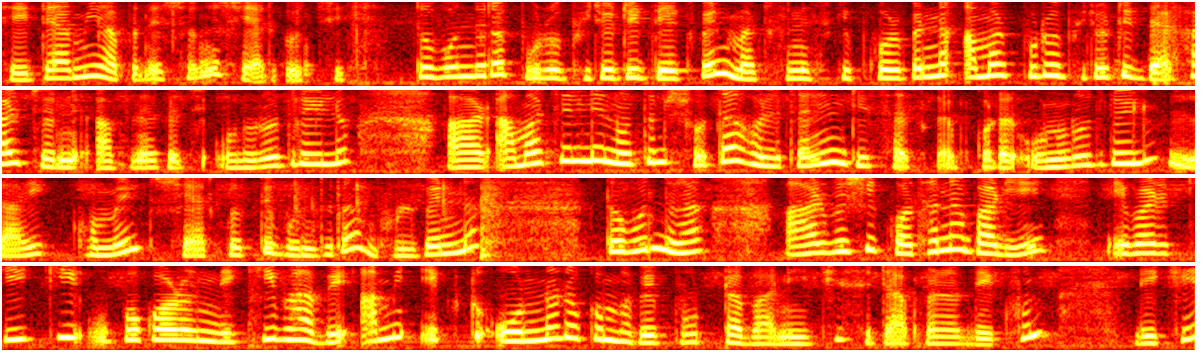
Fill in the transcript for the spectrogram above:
সেটা আমি আপনাদের সঙ্গে শেয়ার করছি। তো বন্ধুরা পুরো ভিডিওটি দেখবেন, মাঝখানে স্কিপ করবেন না। আমার পুরো ভিডিওটি দেখার জন্য আপনার কাছে অনুরোধ রইল। আর আমার চ্যানেলে নতুন শ্রোতা হলে চ্যানেলটি সাবস্ক্রাইব করার অনুরোধ রইল। লাইক কমেন্ট শেয়ার করতে বন্ধুরা ভুলবেন না। তো বন্ধুরা, আর বেশি কথা না বাড়িয়ে এবার কি কি উপকরণ দিয়ে কীভাবে আমি একটু অন্যরকমভাবে পুরটা বানিয়েছি সেটা আপনারা দেখুন। দেখে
